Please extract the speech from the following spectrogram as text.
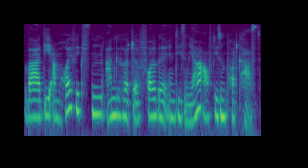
war die am häufigsten angehörte Folge in diesem Jahr auf diesem Podcast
